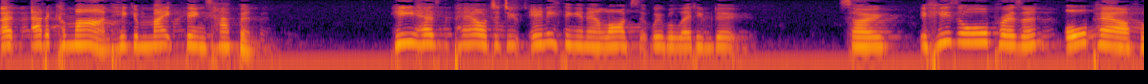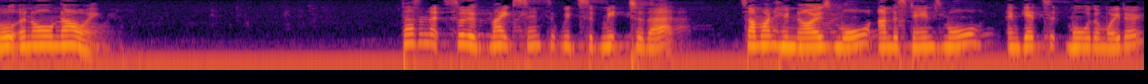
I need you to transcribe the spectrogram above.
at, at a command, he can make things happen. He has the power to do anything in our lives that we will let him do. So, if he's all present, all powerful, and all knowing, doesn't it sort of make sense that we'd submit to that? Someone who knows more, understands more, and gets it more than we do?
